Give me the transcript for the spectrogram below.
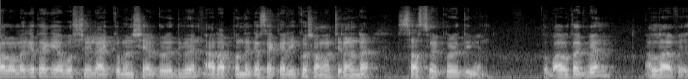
ভালো লাগে থাকে অবশ্যই লাইক কমেন্ট শেয়ার করে দিবেন, আর আপনাদের কাছে একটা রিকোয়েস্ট আমার চ্যানেলটা সাবস্ক্রাইব করে দিবেন। তো ভালো থাকবেন, আল্লাহ হাফেজ।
